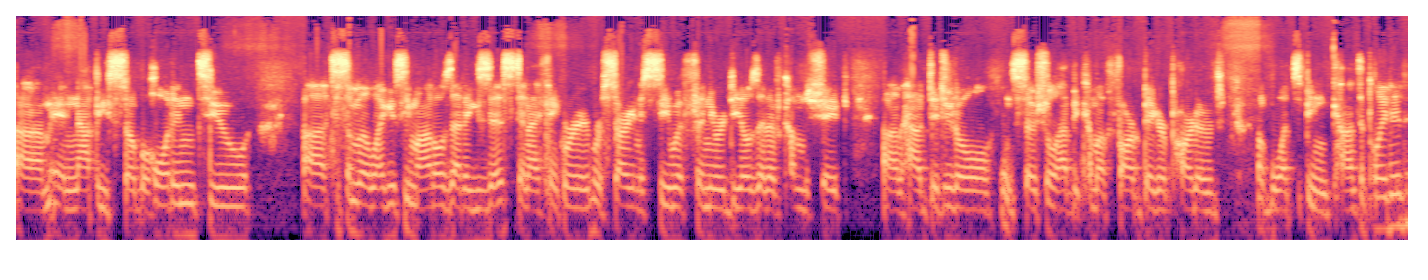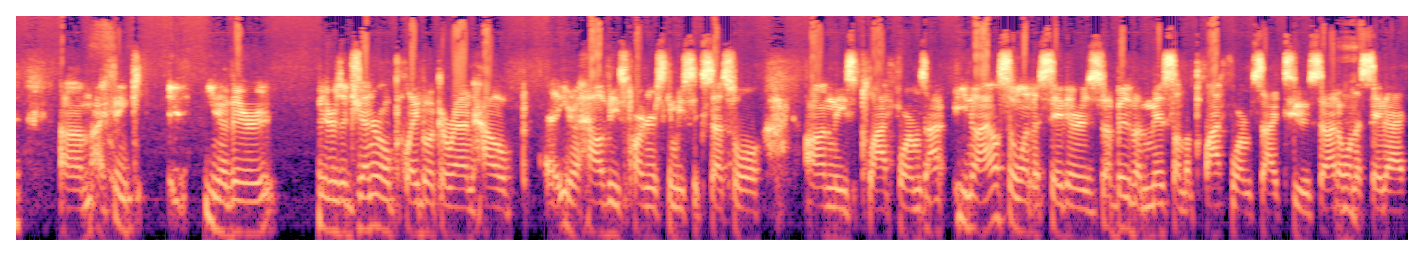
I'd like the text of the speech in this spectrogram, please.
um, and not be so beholden to uh, to some of the legacy models that exist. And I think we're, we're starting to see with the newer deals that have come to shape um, how digital and social have become a far bigger part of, of what's being contemplated. Um, I think, you know, there, there's a general playbook around how uh, you know how these partners can be successful on these platforms. I, you know, I also want to say there's a bit of a miss on the platform side too. So I don't mm-hmm. want to say that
